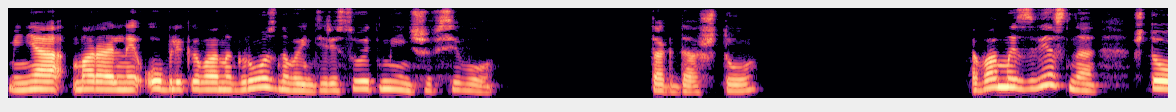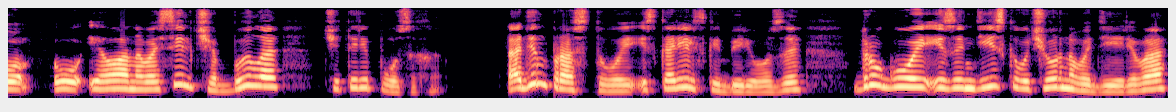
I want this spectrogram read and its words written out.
Меня моральный облик Ивана Грозного интересует меньше всего. Тогда что? Вам известно, что у Иоанна Васильевича было четыре посоха. Один простой, из карельской березы, другой из индийского черного дерева,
